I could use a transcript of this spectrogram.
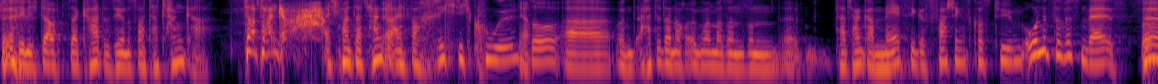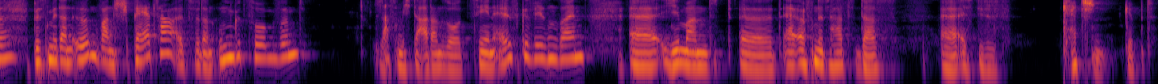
den ich da auf dieser Karte sehe. Und es war Tatanka. Tatanka! Ich fand Tatanka Ja. einfach richtig cool Ja. so äh, und hatte dann auch irgendwann mal so ein, so ein äh, Tatanka-mäßiges Faschingskostüm, ohne zu wissen, wer er ist. So. Ja. Bis mir dann irgendwann später, als wir dann umgezogen sind, lass mich da dann so 10, 11 gewesen sein, äh, jemand äh, eröffnet hat, dass äh, es dieses Catchen gibt.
